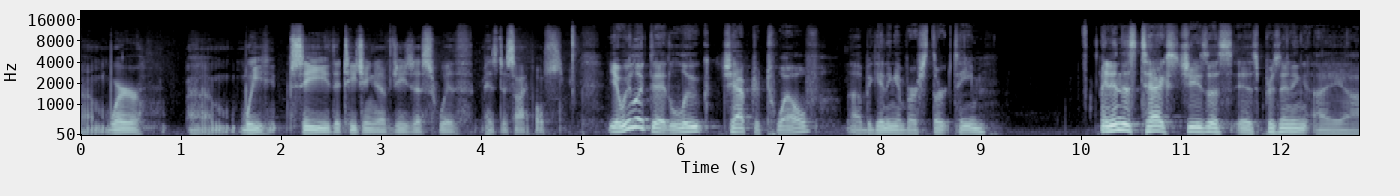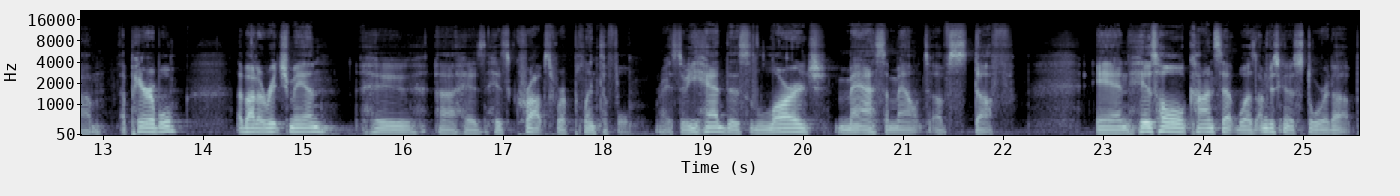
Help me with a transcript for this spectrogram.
um, where um, we see the teaching of Jesus with his disciples. Yeah, we looked at Luke chapter 12, uh, beginning in verse 13. And in this text, Jesus is presenting a, um, a parable about a rich man who uh, has his crops were plentiful, right? So he had this large mass amount of stuff. And his whole concept was I'm just going to store it up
